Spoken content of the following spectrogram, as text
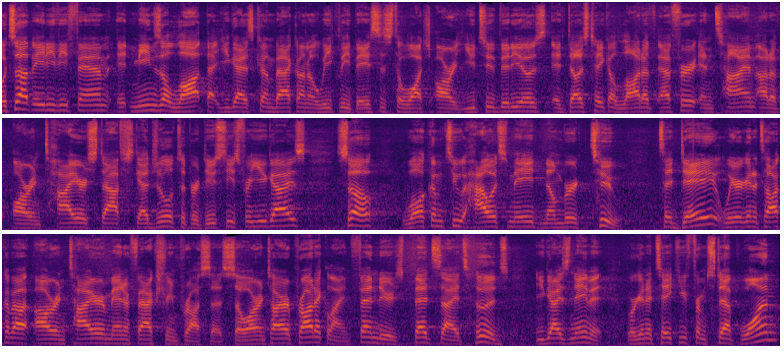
What's up ADV fam? It means a lot that you guys come back on a weekly basis to watch our YouTube videos. It does take a lot of effort and time out of our entire staff schedule to produce these for you guys. So welcome to How It's Made number two. Today, we're gonna talk about our entire manufacturing process. So our entire product line, fenders, bedsides, hoods, you guys name it. We're gonna take you from step one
